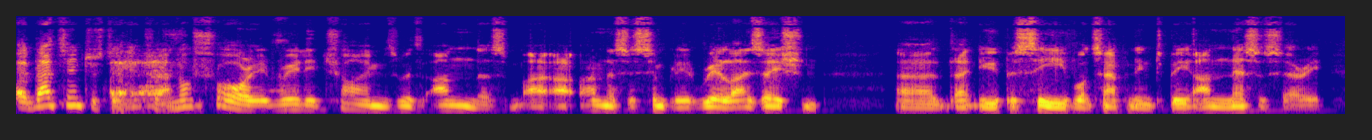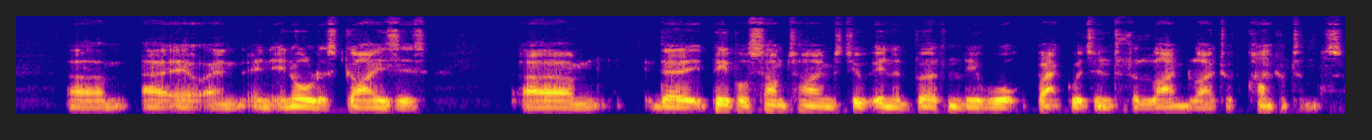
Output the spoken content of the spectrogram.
Uh, that's interesting. Actually. I'm not sure it really chimes with unness. Uh, unness is simply a realization uh, that you perceive what's happening to be unnecessary, um, uh, and in, in, all its guises. Um, the, people sometimes do inadvertently walk backwards into the limelight of competence,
